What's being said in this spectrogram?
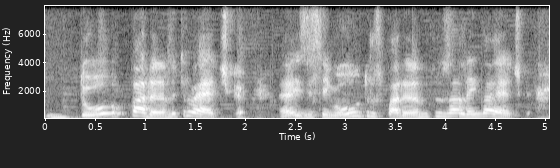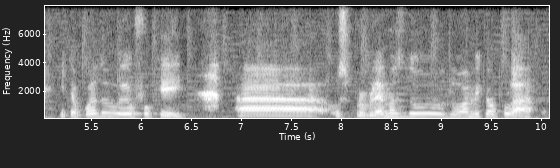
do parâmetro ética. É, existem outros parâmetros além da ética. Então, quando eu foquei a, os problemas do, do homem calculava,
